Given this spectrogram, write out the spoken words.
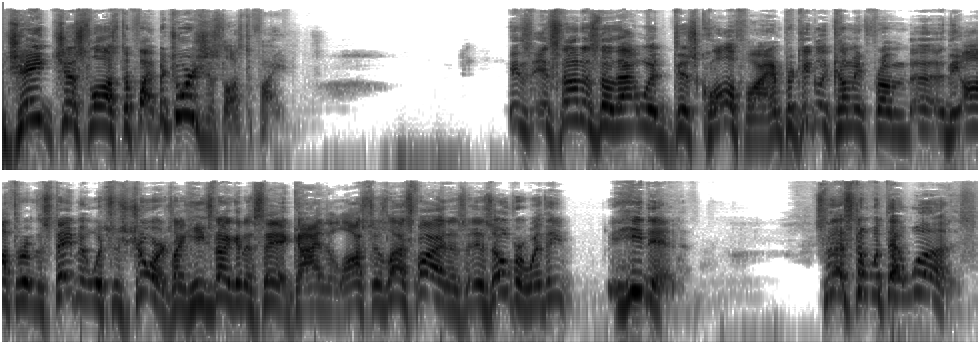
Jake just lost a fight, but George just lost a fight. It's, it's not as though that would disqualify him, particularly coming from uh, the author of the statement, which was George. Like, he's not going to say a guy that lost his last fight is, is over with. He, he did. So that's not what that was.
